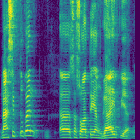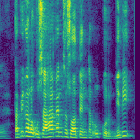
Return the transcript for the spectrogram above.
nasib tuh kan eh, sesuatu yang gaib ya. Tapi kalau usaha kan sesuatu yang terukur. Jadi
